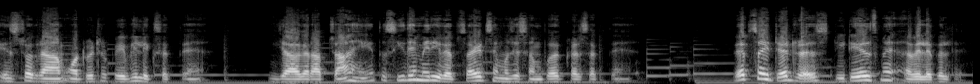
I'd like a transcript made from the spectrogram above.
इंस्टाग्राम और ट्विटर पे भी लिख सकते हैं। या अगर आप चाहें तो सीधे मेरी वेबसाइट से मुझे संपर्क कर सकते हैं। वेबसाइट एड्रेस डिटेल्स में अवेलेबल है।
